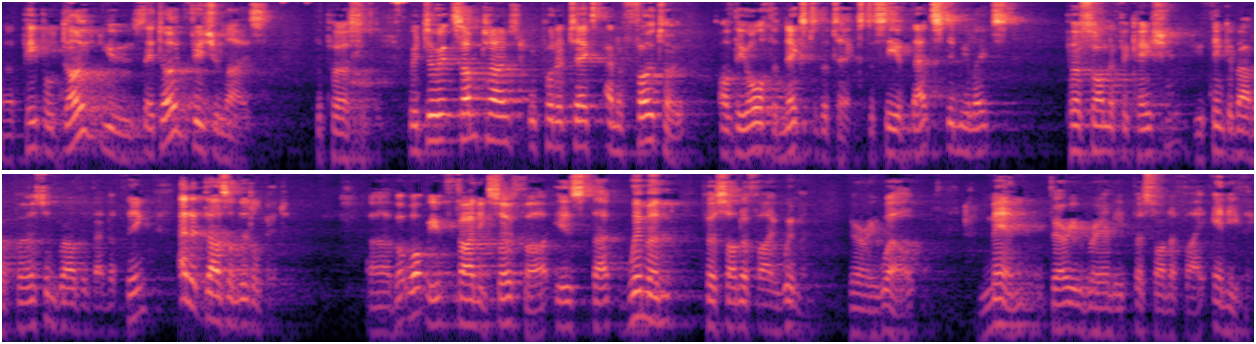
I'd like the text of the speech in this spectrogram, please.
Uh, people don't use, they don't visualize the person. We do it sometimes, we put a text and a photo of the author next to the text to see if that stimulates personification. You think about a person rather than a thing, and it does a little bit. Uh, but what we're finding so far is that women personify women very well, men very rarely personify anything.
